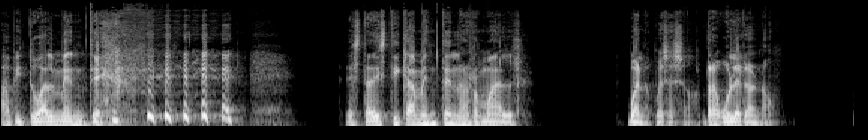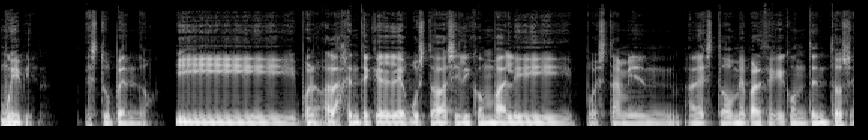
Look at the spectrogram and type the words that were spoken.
Habitualmente. Estadísticamente normal. Bueno, pues eso, regulero no. Muy bien estupendo. Y bueno, a la gente que le gustaba Silicon Valley, pues también han estado, me parece que contentos.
